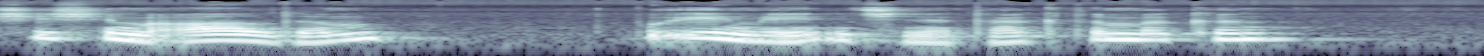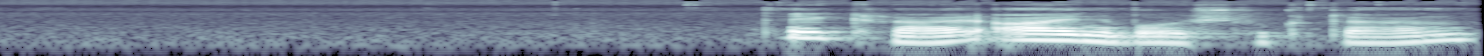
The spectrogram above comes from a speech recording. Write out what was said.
Şişimi aldım. Bu ilmeğin içine taktım bakın. Tekrar aynı boşluktan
